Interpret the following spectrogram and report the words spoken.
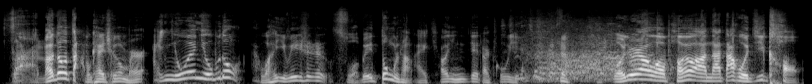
怎么都打不开车门，哎，扭也扭不动，我还以为是锁被冻上了。哎，瞧您这点出息，我就让我朋友啊拿打火机烤，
